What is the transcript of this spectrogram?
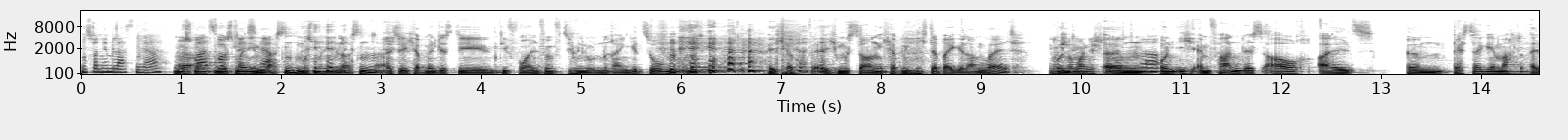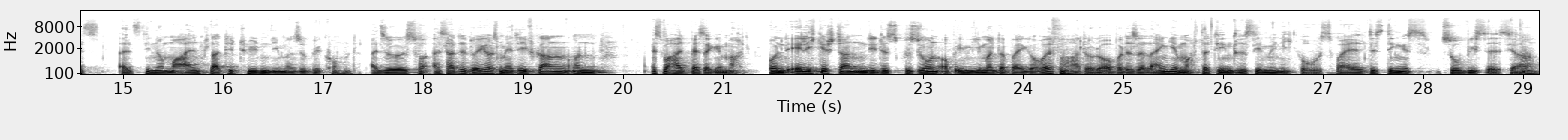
Muss man ihm lassen, ja. Muss, man, muss man ihm ja. lassen, muss man ihm lassen. Also ich habe mir das die, die vollen 50 Minuten reingezogen. Und ich, hab, ich muss sagen, ich habe mich nicht dabei gelangweilt. Und, ähm, ja. und ich empfand es auch als ähm, besser gemacht als, als die normalen Plattitüden, die man so bekommt. Also es, es hatte durchaus mehr Tiefgang und es war halt besser gemacht. Und ehrlich gestanden, die Diskussion, ob ihm jemand dabei geholfen hat oder ob er das allein gemacht hat, die interessiert mich nicht groß, weil das Ding ist so, wie es ist, ja. ja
